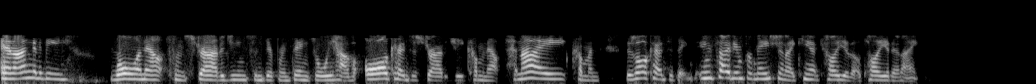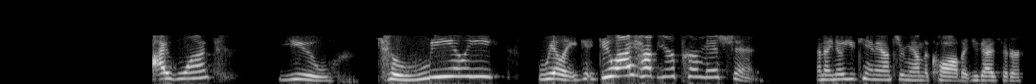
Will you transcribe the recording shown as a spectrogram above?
And I'm going to be rolling out some strategy and some different things. But we have all kinds of strategy coming out tonight, coming, there's all kinds of things. Inside information, I can't tell you, they'll tell you tonight. I want you to really, really, do I have your permission? And I know you can't answer me on the call, but you guys that are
